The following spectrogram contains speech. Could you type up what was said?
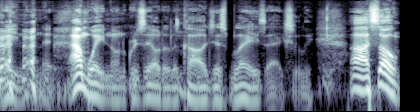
waiting on that. I'm waiting on Griselda to call Just Blaze, actually. Uh, so,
